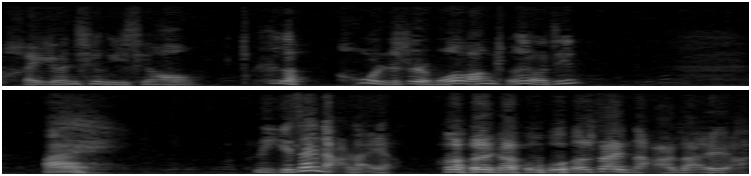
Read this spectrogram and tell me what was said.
裴元庆一瞧，呵，混世魔王程咬金。哎，你在哪儿来呀？哎呀，我在哪儿来呀？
